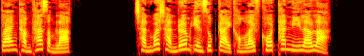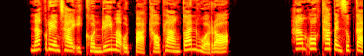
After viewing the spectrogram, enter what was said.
แกล้งทำท่าสำลัก ฉันว่าฉันเริ่มเอียนซุปไก่ของไลฟ์โค้ดท่านนี้แล้วล่ะ นักเรียนชายอีกคนรีมาอุดปากเขาพลางกลั้นหัวเราะ ห้ามโอกถ้าเป็นซุปไก่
